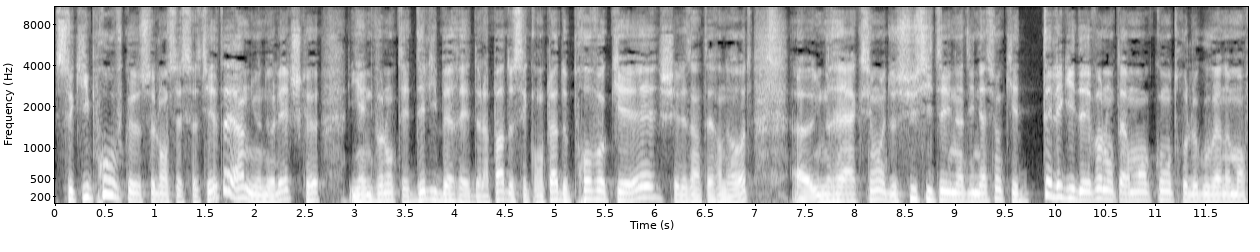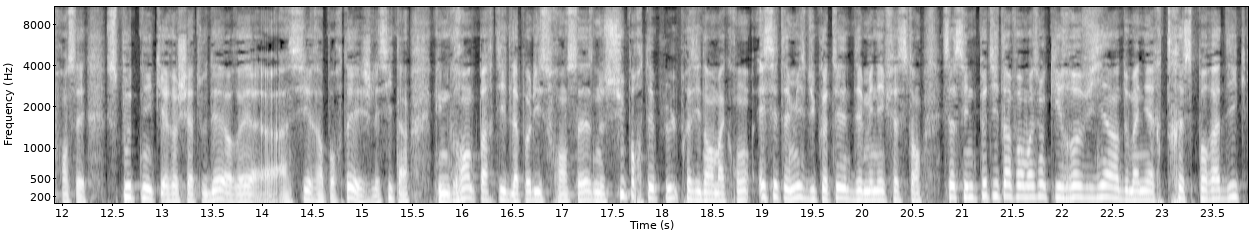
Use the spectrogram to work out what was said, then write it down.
ce qui prouve que, selon ces sociétés, hein, New Knowledge, qu'il y a une volonté délibérée de la part de ces comptes-là de provoquer chez les internautes euh, une réaction et de susciter une indignation qui est téléguidée volontairement contre le gouvernement français. Sputnik et Russia Today auraient ainsi rapporté, et je les cite, hein, qu'une grande partie de la police française ne supportait plus le président Macron et s'était mise du côté des manifestants. Ça, c'est une petite information qui revient de manière très sporadique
